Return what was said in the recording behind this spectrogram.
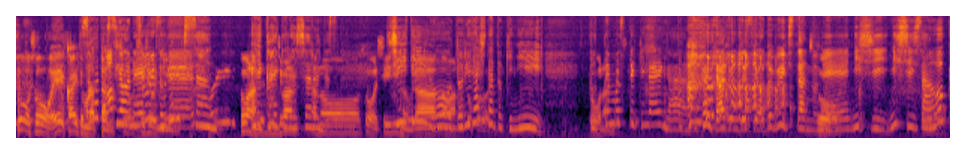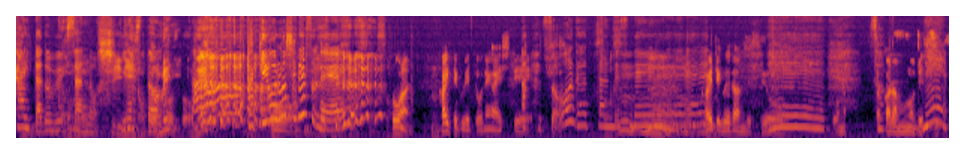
そうそう、絵描いてもらったんですよ。そうですよね。手帳にドルキさん、そうなんです。絵描いてらっしゃるんですそう、CD を取り出した時にとっても素敵な絵が描いてあるんですよ。ドブユキさんのね、西西さんを描いたドブユキさんの CD のためにねそうそう書き下ろしですね。そうなんです。書いてくれってお願いして、そうだったんですうねん。書いてくれたんですよ。ええそうなんそう宝物です。ね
